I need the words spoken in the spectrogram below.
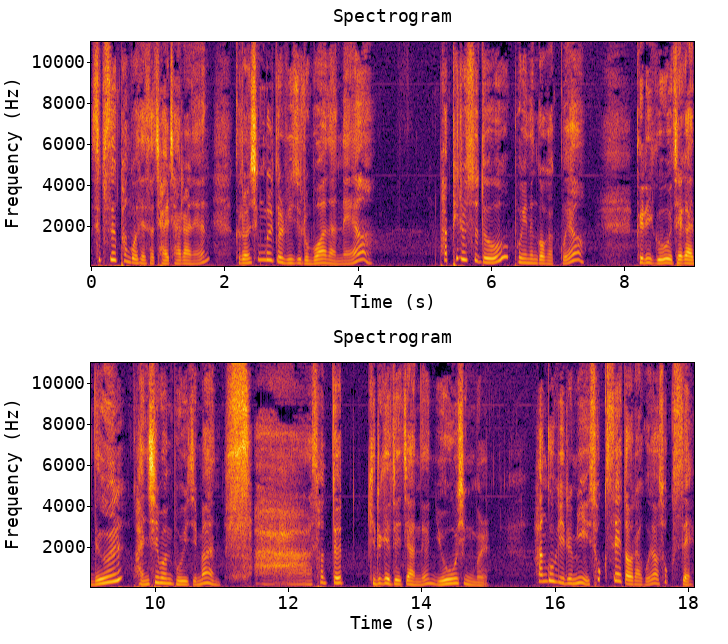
습습한 곳에서 잘 자라는 그런 식물들 위주로 모아놨네요. 파피루스도 보이는 것 같고요. 그리고 제가 늘 관심은 보이지만 아 선뜻 기르게 되지 않는 요 식물. 한국 이름이 속새더라고요 속새.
